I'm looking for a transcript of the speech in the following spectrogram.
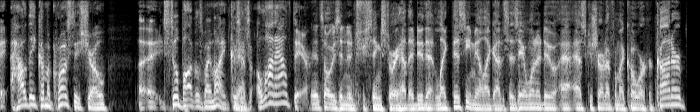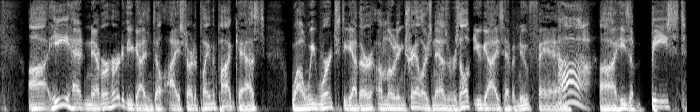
I how they come across this show uh, it still boggles my mind because there's a lot out there. It's always an interesting story how they do that. Like this email I got, it says, "Hey, I wanted to uh, ask a shout out for my coworker Connor. Uh, he had never heard of you guys until I started playing the podcast." While we worked together unloading trailers, and as a result, you guys have a new fan. Ah. Uh, he's a beast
